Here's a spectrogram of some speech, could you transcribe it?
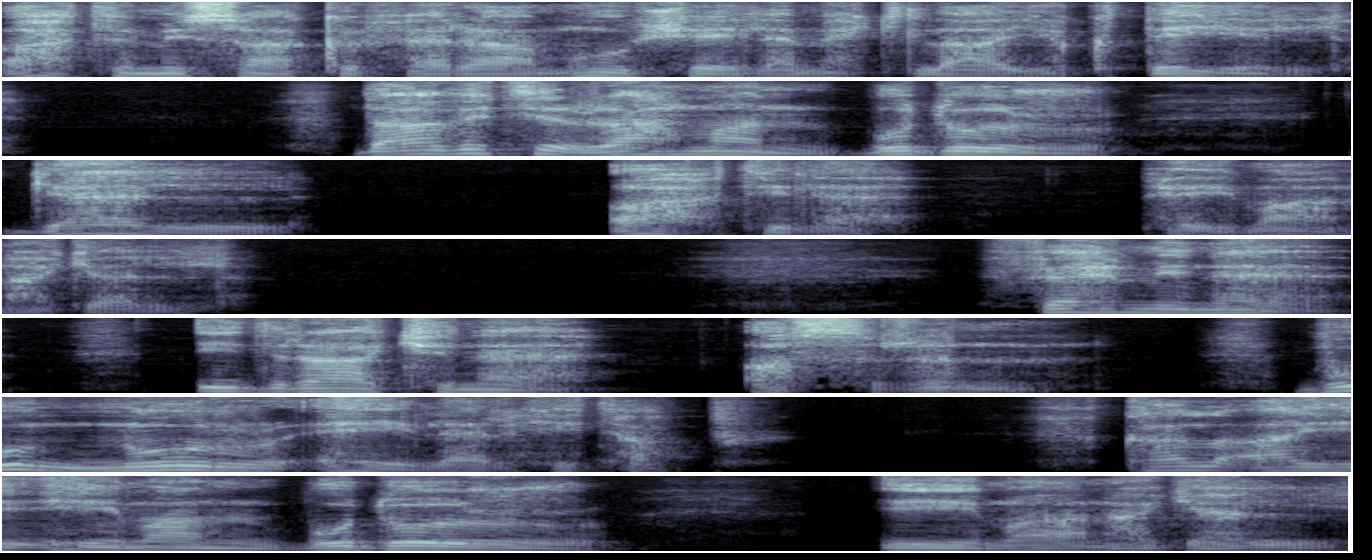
Ahd-ı misakı feramuş eylemek layık değil. Daveti Rahman budur. Gel, ahd ile peymana gel. Fehmine, idrakine asrın, bu nur eyler hitap. Kal'ay iman budur, imana gel,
